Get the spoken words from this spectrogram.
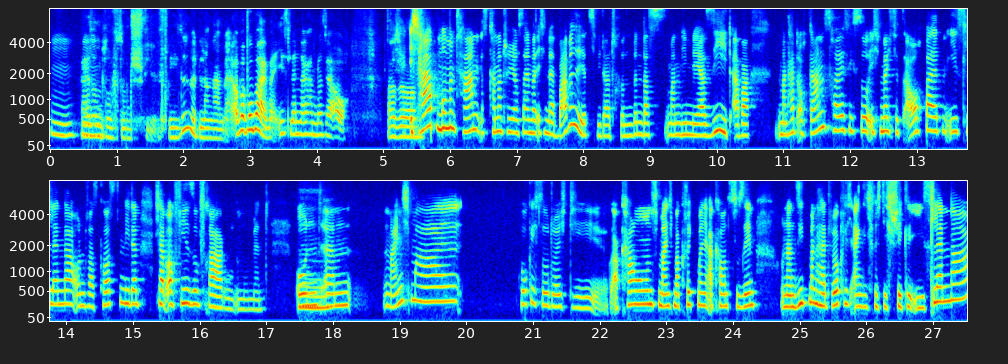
Hm, Also hm. so, so ein Friese mit langer. Aber wobei, bei Isländer haben das ja auch. Also, Ich habe momentan, es kann natürlich auch sein, weil ich in der Bubble jetzt wieder drin bin, dass man die mehr sieht, aber man hat auch ganz häufig so, ich möchte jetzt auch bald einen Isländer und was kosten die denn? Ich habe auch viel so Fragen im Moment. Und Mhm. ähm, manchmal gucke ich so durch die Accounts, manchmal kriegt man ja Accounts zu sehen und dann sieht man halt wirklich eigentlich richtig schicke Isländer,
